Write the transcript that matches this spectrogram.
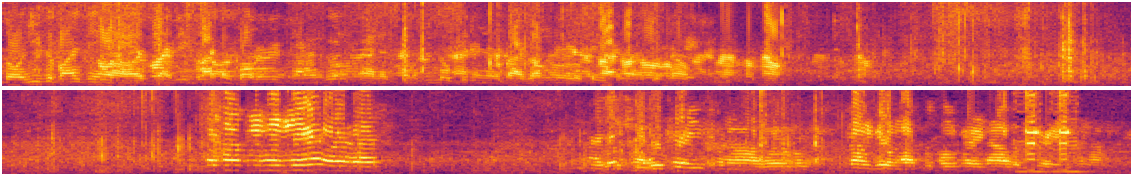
So he's advising uh, it's going to be black in color handgun and it's going to be located in the bag. I'm going to locate it now. We're trading for now. We're, we're trying to get them off the boat right now. We're trading for now.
